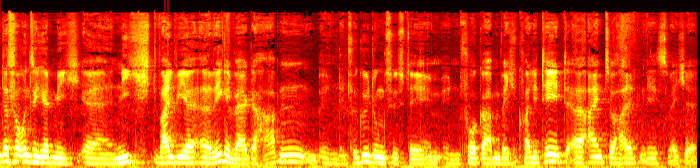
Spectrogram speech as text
das verunsichert mich äh, nicht, weil wir äh, Regelwerke haben in den Vergütungssystemen, in Vorgaben, welche Qualität äh, einzuhalten ist, welche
